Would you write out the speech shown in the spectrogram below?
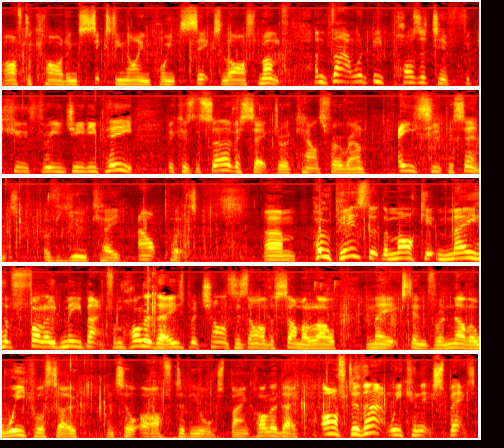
after carding 69.6 last month. And that would be positive for Q3 GDP because the service sector accounts for around 80% of UK output. Um, hope is that the market may have followed me back from holidays, but chances are the summer lull may extend for another week or so until after the August bank holiday. After that, we can expect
